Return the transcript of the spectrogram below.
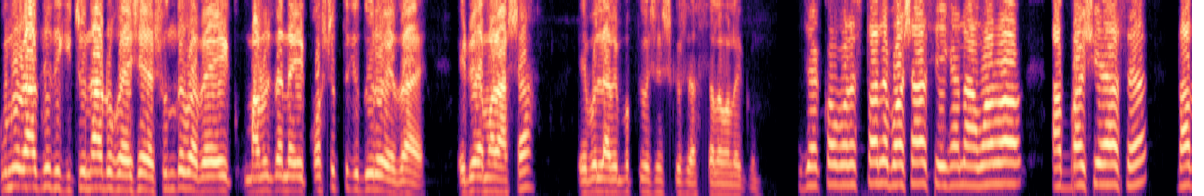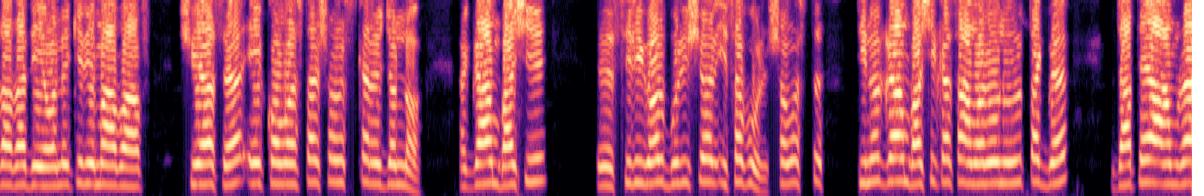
কোনো রাজনীতি কিছু না ঢুকে এসে সুন্দরভাবে এই মানুষ যেন এই কষ্ট থেকে দূর হয়ে যায়, এটাই আমার আশা। এ বলে আমি বক্তব্য শেষ করছি। আসসালামু আলাইকুম। যে কবরস্থানে বসা আছি, এখানে আমারও আব্বা শুয়ে আছে, দাদা দাদি, অনেকেরই মা বাপ শুয়ে আছে এই কবরস্থান সংস্কারের জন্য। গ্রামবাসী শ্রীগড় বুড়িশ্বর ইসাপুর সমস্ত তিন গ্রামবাসীর কাছে আমার অনুরোধ থাকবে যাতে আমরা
